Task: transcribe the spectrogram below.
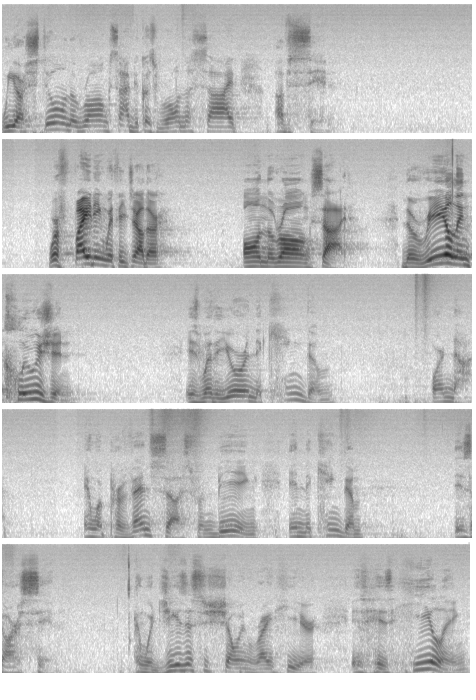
we are still on the wrong side because we're on the side of sin. We're fighting with each other on the wrong side. The real inclusion is whether you're in the kingdom or not. And what prevents us from being in the kingdom is our sin. And what Jesus is showing right here is his healing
